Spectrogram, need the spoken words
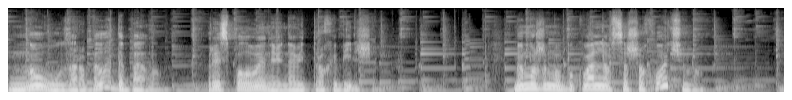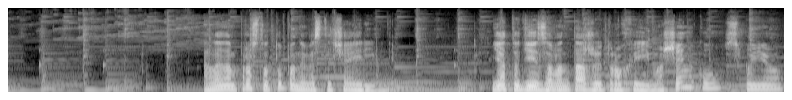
Ну, заробили з половиною, навіть трохи більше. Ми можемо буквально все, що хочемо. Але нам просто тупо не вистачає рівня. Я тоді завантажую трохи і машинку свою,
